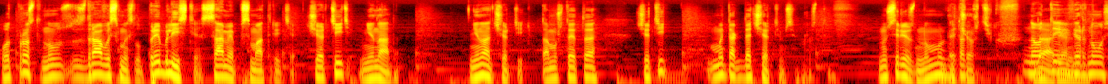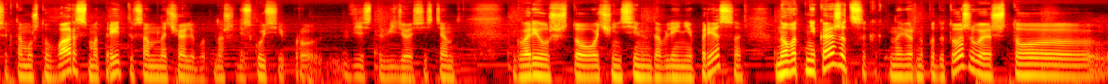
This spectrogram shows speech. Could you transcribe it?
Вот просто, ну, здравый смысл. Приблизьте, сами посмотрите. Чертить не надо. Не надо чертить, потому что это чертить, мы тогда чертимся просто. Ну, серьезно, ну, мы До так- чертиков. Но Да, ты реально. вернулся к тому, что ВАР смотреть, ты в самом начале вот нашей дискуссии про весь это видеоассистент говорил, что очень сильное давление прессы. Но вот мне кажется, как ты, наверное, подытоживая, что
